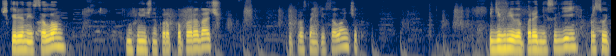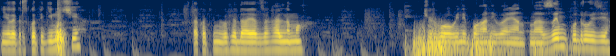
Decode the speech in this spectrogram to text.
шкіряний салон, механічна коробка передач, і простенький салончик. Підігріви передніх сидінь, присутні електросклопідіймачі. Так от він виглядає в загальному. Черговий непоганий варіант на зимку, друзі.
